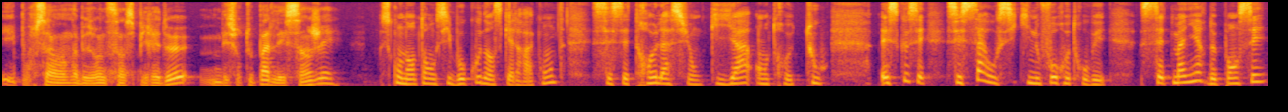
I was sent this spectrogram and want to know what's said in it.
Et pour ça, on a besoin de s'inspirer d'eux, mais surtout pas de les singer. ce qu'on entend aussi beaucoup dans ce qu'elle raconte, c'est cette relation qu'il y a entre tout. Est-ce que c'est ça aussi qu'il nous faut retrouver? Cette manière de penser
